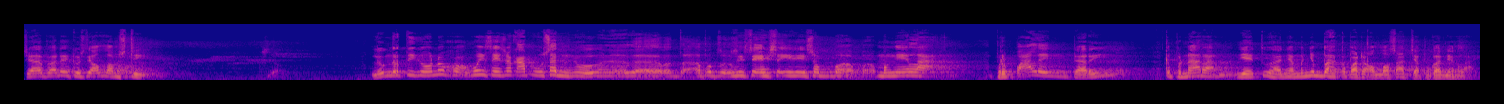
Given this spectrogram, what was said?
jawabannya Gusti Allah mesti Lu ngerti ngono kok kowe sesuk kapusan apa iso mengelak berpaling dari kebenaran yaitu hanya menyembah kepada Allah saja bukan yang lain.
